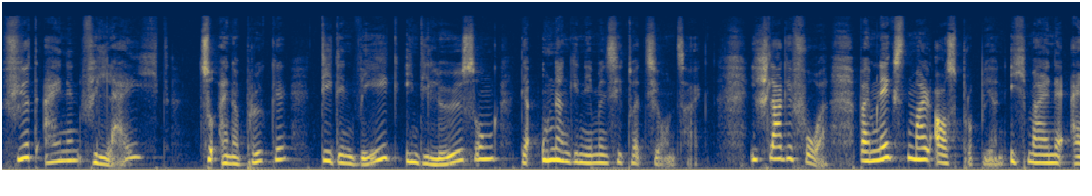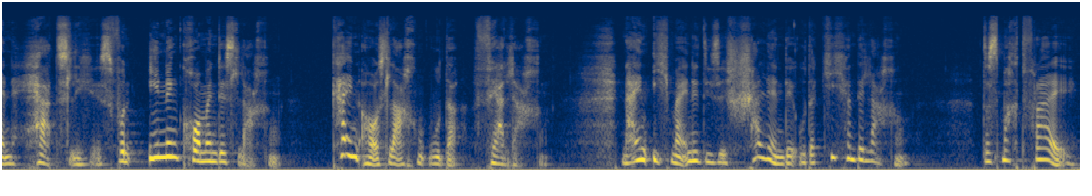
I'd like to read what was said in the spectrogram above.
führt einen vielleicht zu einer Brücke, die den Weg in die Lösung der unangenehmen Situation zeigt. Ich schlage vor, beim nächsten Mal ausprobieren, ich meine ein herzliches, von innen kommendes Lachen, kein Auslachen oder Verlachen. Nein, ich meine dieses schallende oder kichernde Lachen. Das macht frei.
